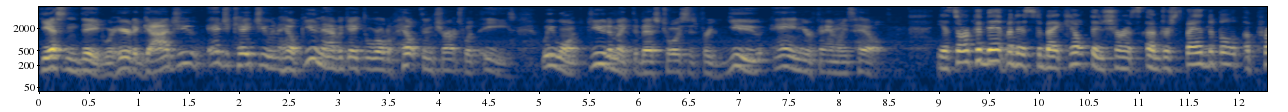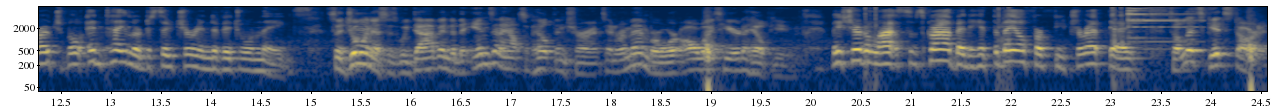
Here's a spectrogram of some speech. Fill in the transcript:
Yes, indeed. We're here to guide you, educate you, and help you navigate the world of health insurance with ease. We want you to make the best choices for you and your family's health. Yes, our commitment is to make health insurance understandable, approachable, and tailored to suit your individual needs. So join us as we dive into the ins and outs of health insurance, and remember, we're always here to help you. Be sure to like, subscribe, and hit the bell for future updates. So let's get started.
